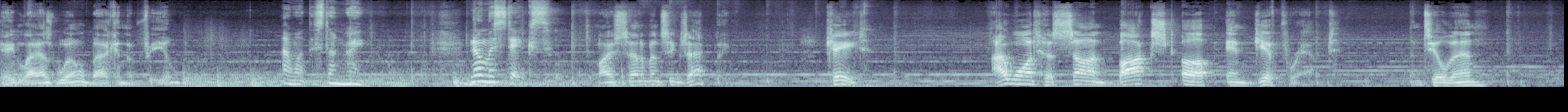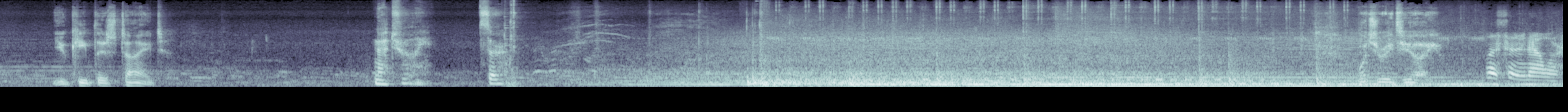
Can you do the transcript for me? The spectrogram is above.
Kate Laswell back in the field. I want this done right. No mistakes. My sentiments exactly. Kate, I want Hassan boxed up and gift wrapped. Until then, you keep this tight. Naturally, sir. What's your ETA? Less than an hour.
